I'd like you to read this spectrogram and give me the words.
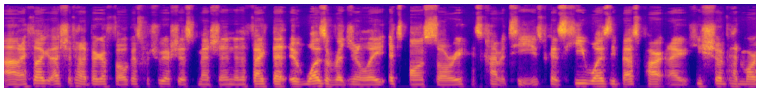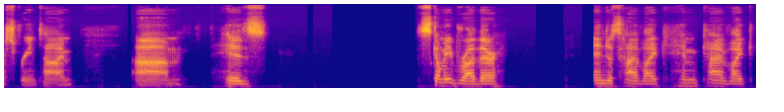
Um, I feel like that should have had a bigger focus, which we actually just mentioned, and the fact that it was originally its own story. It's kind of a tease because he was the best part, and I, he should have had more screen time. Um, his scummy brother, and just kind of like him, kind of like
